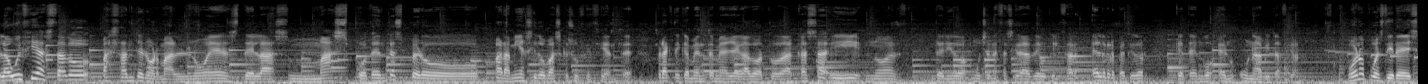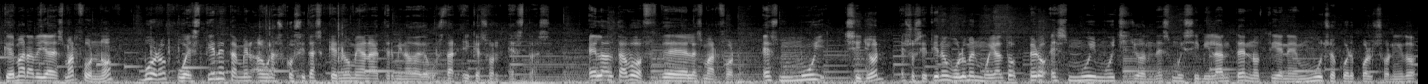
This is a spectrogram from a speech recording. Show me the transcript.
La Wi-Fi ha estado bastante normal, no es de las más potentes, pero para mí ha sido más que suficiente. Prácticamente me ha llegado a toda casa y no he tenido mucha necesidad de utilizar el repetidor que tengo en una habitación. Bueno, pues diréis, qué maravilla de smartphone, ¿no? Bueno, pues tiene también algunas cositas que no me han terminado de gustar y que son estas. El altavoz del smartphone es muy chillón, eso sí, tiene un volumen muy alto, pero es muy muy chillón, es muy sibilante, no tiene mucho cuerpo el sonido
